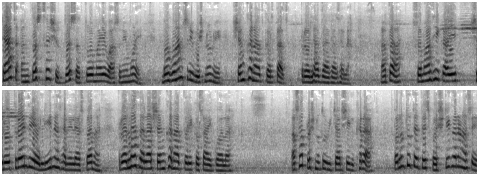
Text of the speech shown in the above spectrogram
त्याच अंतस्थ शुद्ध सत्वमय वासनेमुळे भगवान श्री विष्णूने शंखनाद करताच प्रल्हाद जागा झाला. आता समाधी काळी श्रोत्रेंद्रिय लीन झालेले असताना प्रल्हादाला शंखनाद तरी कसा ऐकू आला? असा प्रश्न तू विचारशील खरा परंतु त्याचे स्पष्टीकरण असे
